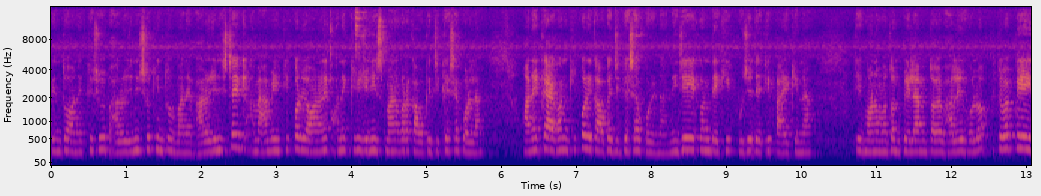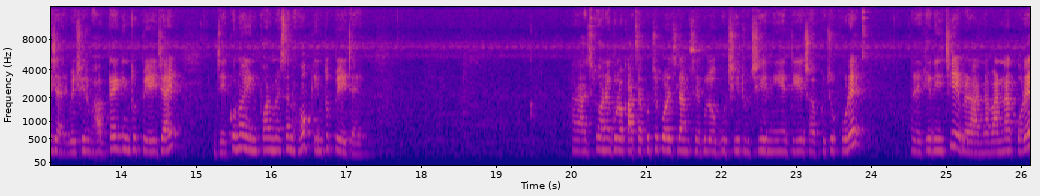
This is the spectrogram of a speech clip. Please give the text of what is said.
কিন্তু অনেক কিছুই ভালো জিনিসও কিন্তু মানে ভালো জিনিসটাই আমি কী করি, অনেক অনেক কিছু জিনিস মনে করে কাউকে জিজ্ঞাসা করলাম অনেকে এখন কি করি, কাউকে জিজ্ঞাসা করি না। নিজেই এখন দেখি, খুঁজে দেখি পাই কি না ঠিক মনের মতন পেলাম, তবে ভালোই হলো। তবে পেয়ে যায়, বেশিরভাগটাই কিন্তু পেয়ে যায়। যে কোনো ইনফরমেশান হোক, কিন্তু পেয়ে যায়। আর আজকে অনেকগুলো কাচাকুচি করেছিলাম, সেগুলো গুছিয়ে টুছিয়ে নিয়ে দিয়ে সব কিছু করে রেখে দিয়েছি। এবার রান্না বান্না করে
